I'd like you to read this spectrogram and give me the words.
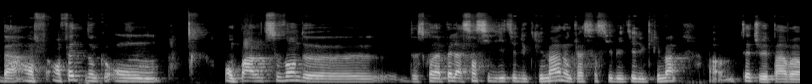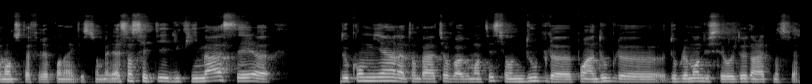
bah, en, fait, donc on, on parle souvent de, de ce qu'on appelle la sensibilité du climat. Donc la sensibilité du climat, peut-être je ne vais pas vraiment tout à fait répondre à la question, mais la sensibilité du climat, c'est euh, de combien la température va augmenter si on double pour un double doublement du CO2 dans l'atmosphère.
